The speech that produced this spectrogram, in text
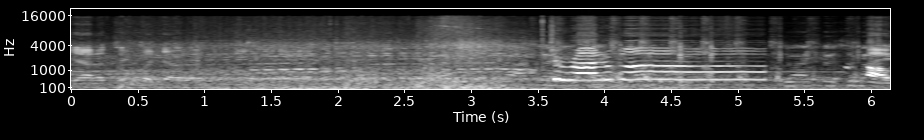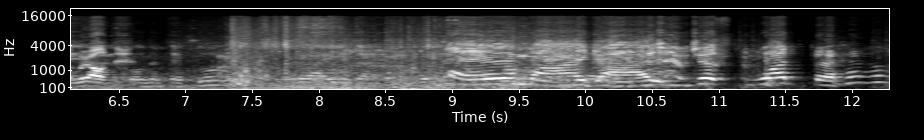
Yeah, that seems like a... Geronimo! Oh, we're all dead. Oh my god! Just what the hell?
